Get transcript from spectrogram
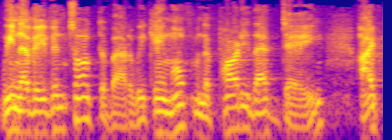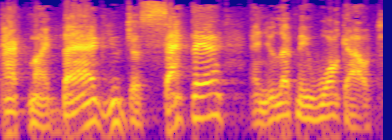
We never even talked about it. We came home from the party that day. I packed my bag. You just sat there and you let me walk out.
